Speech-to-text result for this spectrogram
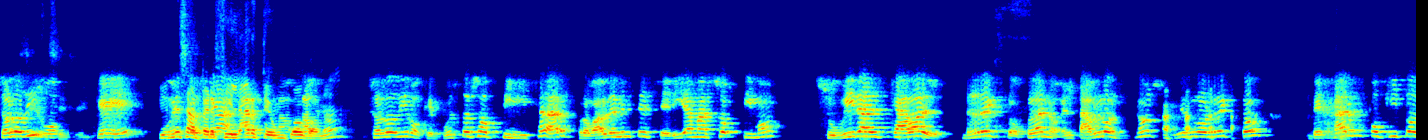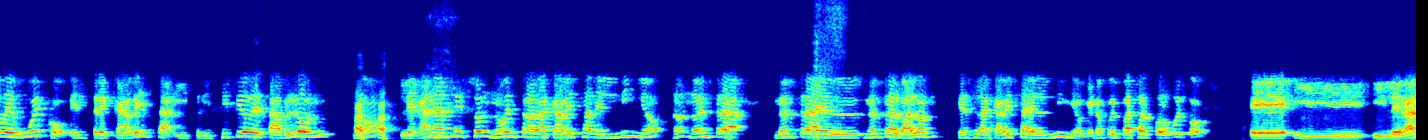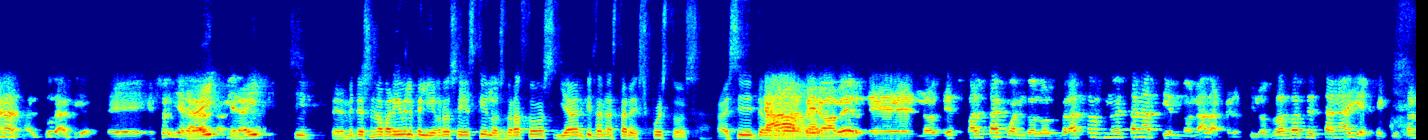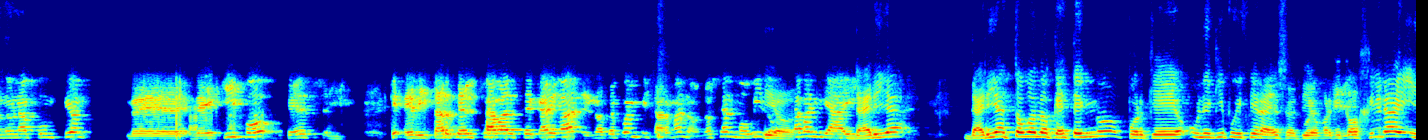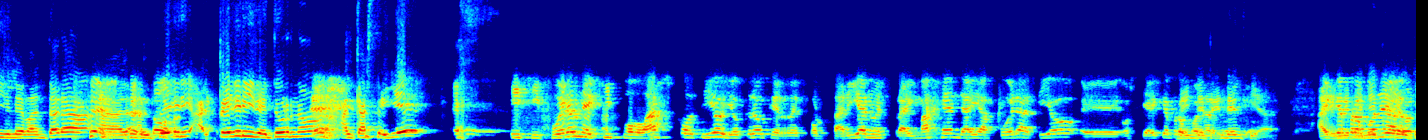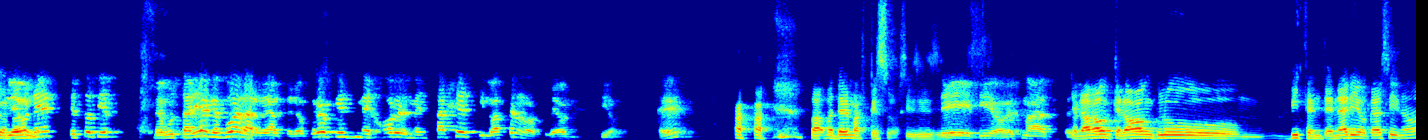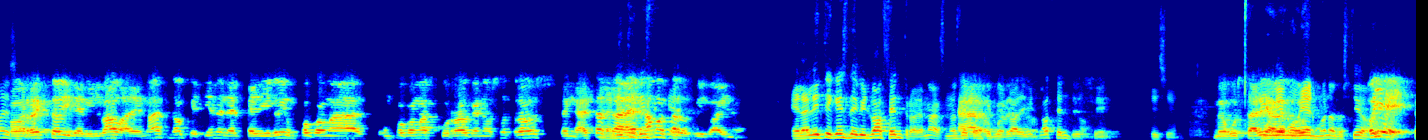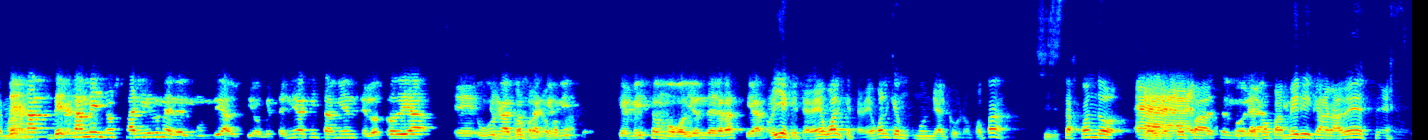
Solo digo que... Tienes a perfilarte un poco, ¿no? Solo digo que puestos a optimizar, probablemente sería más óptimo subir al chaval recto, plano, el tablón, ¿no? Subirlo recto dejar un poquito de hueco entre cabeza y principio de tablón, ¿no? Le ganas eso, no entra la cabeza del niño, ¿no? No entra, no entra, el, no entra el balón, que es la cabeza del niño que no puede pasar por hueco, eh, y, le ganas altura, tío. Eh, eso llega. Pero ahí, sí, pero metes una variable peligrosa y es que los brazos ya empiezan a estar expuestos. A ver si te Ah, pero a ver, eh, es falta cuando los brazos no están haciendo nada, pero si los brazos están ahí ejecutando una función de, equipo, que es evitar que el chaval se caiga, y no te pueden pitar mano, no se han movido, estaban ya ahí. Daría, daría todo lo que tengo porque un equipo hiciera eso, tío, pues porque cogiera y levantara al, Pedri, de turno, eh. al Castellé. Y si fuera un equipo vasco, tío, yo creo que reforzaría nuestra imagen de ahí afuera, tío. Eh, hostia, hay que proponer. independencia. Hay que proponer a los leones. Esto, me gustaría que fuera la Real, pero creo que es mejor el mensaje si lo hacen los leones, tío. ¿Eh? va, a tener más peso, sí, sí, sí. Sí, tío, es más. Que lo haga, que lo haga un club bicentenario casi, ¿no? Correcto, y de Bilbao además, ¿no? Que tienen el pedigrí un poco más, un poco más currado que nosotros. Venga, esta la dejamos a los bilbaínos. El Atlético es de Bilbao Centro, además, no es de claro, Bilbao, de Bilbao Centro. Sí, sí. sí, Me gustaría. Muy bien, muy bien. Bueno, pues tío. Oye, déjame no salirme del mundial, tío, que tenía aquí también el otro día eh, hubo una cosa que me, hizo, que me hizo un mogollón de gracia. Oye, que te da igual, que te da igual que mundial que Eurocopa. Si se está jugando la ah, Eurocopa y la Copa América a la vez.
